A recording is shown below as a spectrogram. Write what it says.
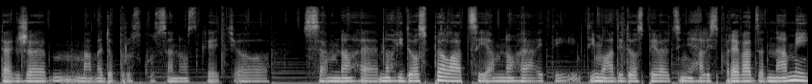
Takže máme dobrú skúsenosť, keď e, sa mnohé, mnohí dospeláci a mnohé aj tí, tí mladí dospievajúci nehali sprevádzať nami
